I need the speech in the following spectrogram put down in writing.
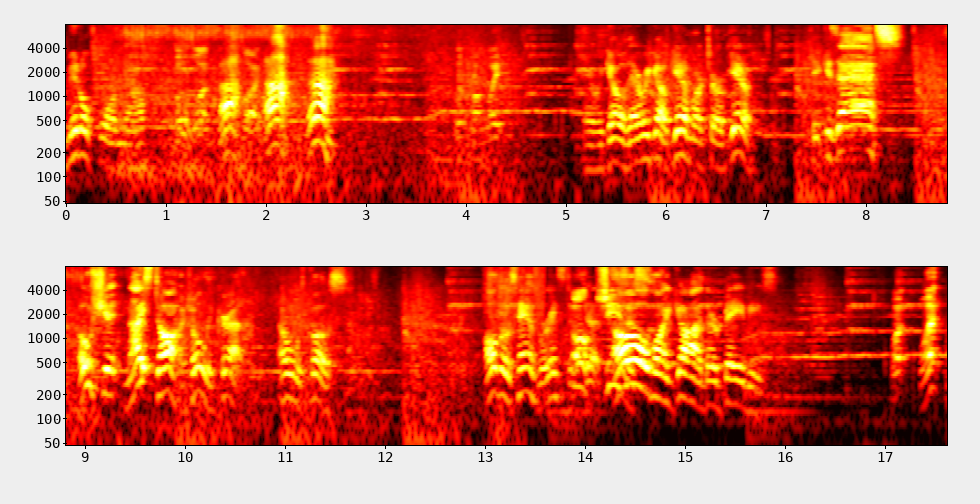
middle form now. Oh what? Ah, ah, ah. What, wrong way. There we go. There we go. Get him, Arturo. Get him. Kick his ass. Oh shit! Nice dodge. Holy crap. That one was close. All those hands were instant. Oh, death. Jesus. Oh my god, they're babies. What? What?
